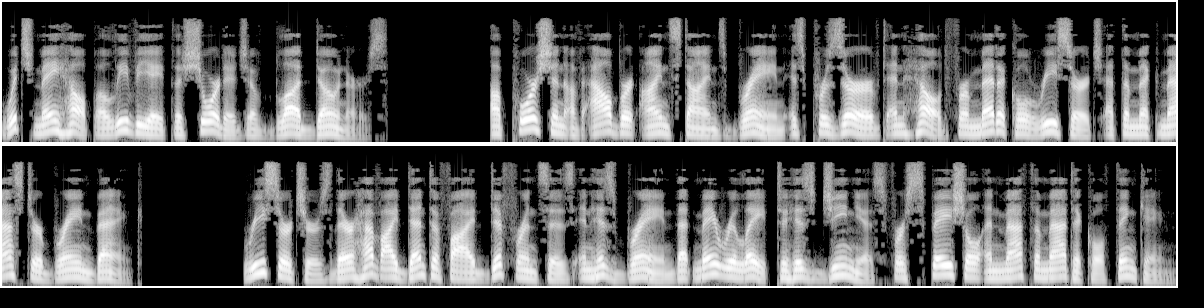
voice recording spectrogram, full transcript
which may help alleviate the shortage of blood donors. A portion of Albert Einstein's brain is preserved and held for medical research at the McMaster Brain Bank. Researchers there have identified differences in his brain that may relate to his genius for spatial and mathematical thinking.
